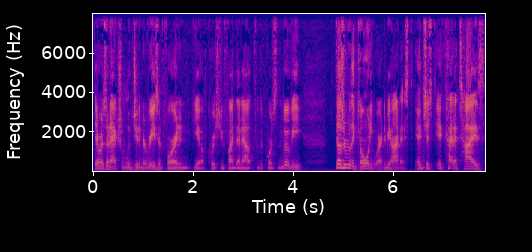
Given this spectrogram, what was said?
There was an actual legitimate reason for it, and you know, of course, you find that out through the course of the movie. Doesn't really go anywhere to be honest. It just it kind of ties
